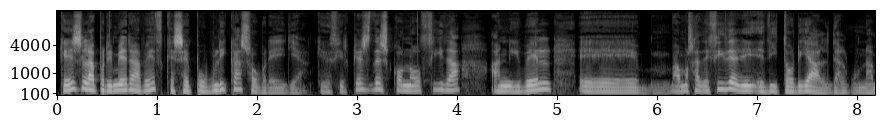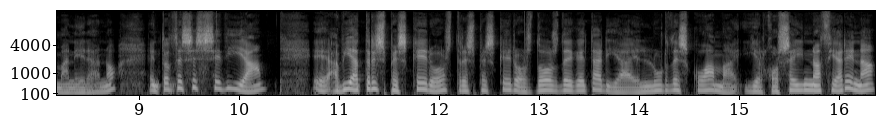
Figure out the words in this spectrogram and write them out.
que es la primera vez que se publica sobre ella. Quiero decir que es desconocida a nivel, eh, vamos a decir, editorial de alguna manera. ¿no? Entonces ese día eh, había tres pesqueros, tres pesqueros, dos de Guetaria, el Lourdes Coama y el José Ignacio Arena,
